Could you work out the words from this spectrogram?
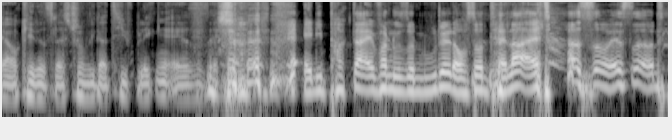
ja, okay, das lässt schon wieder tief blicken, ey. Das ist echt ey, die packt da einfach nur so Nudeln auf so einen Teller, Alter. So, weißt du? Und,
